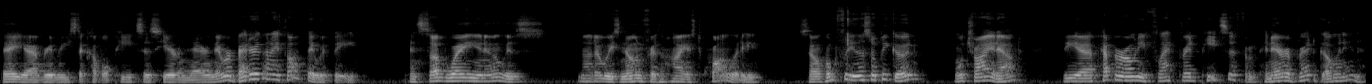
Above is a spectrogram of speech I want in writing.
they uh, released a couple pizzas here and there, and they were better than I thought they would be. And Subway, you know, is not always known for the highest quality, so hopefully this will be good. We'll try it out. The uh, pepperoni flatbread pizza from Panera Bread going in.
